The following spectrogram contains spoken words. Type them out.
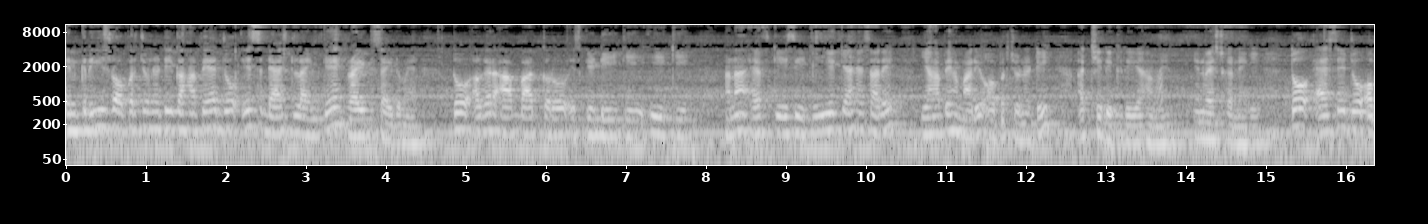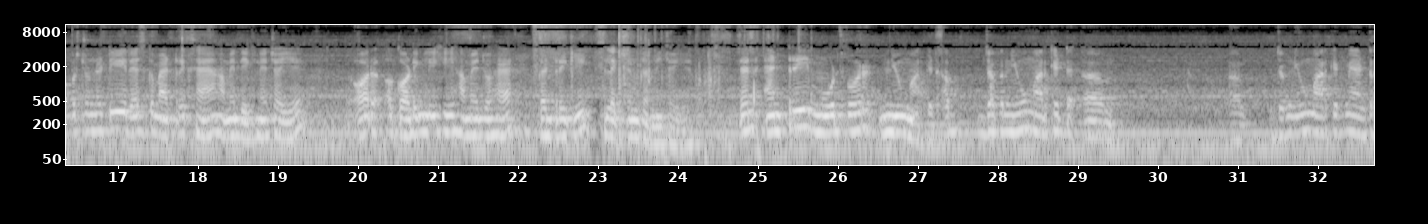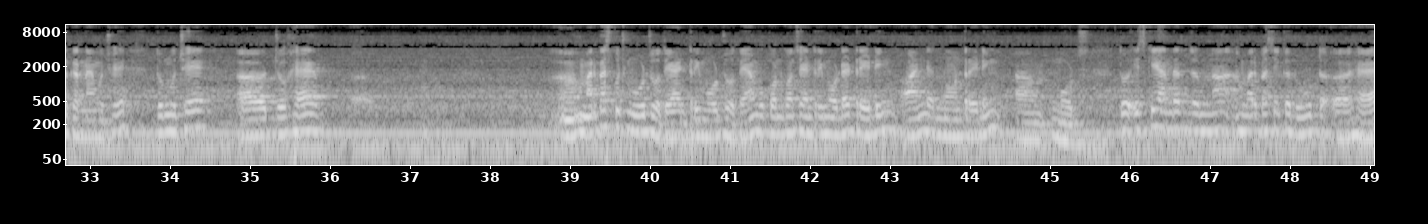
इंक्रीज अपॉर्चुनिटी कहाँ पे है? जो इस डैश्ड लाइन के राइट साइड में है। तो अगर आप बात करो इसकी डी की ई e की, है ना एफ़ की सी की, ये क्या है सारे? यहाँ पे हमारी अपॉर्चुनिटी अच्छी दिख रही है हमें इन्वेस्ट करने की। तो ऐसे जो अपॉर्चुनिटी रिस्क मैट्रिक्स हैं, हमें देखने चाहिए और अकॉर्डिंगली ही हमें जो है कंट्री की सिलेक्शन करनी चाहिए। Then entry mode for new market अब जब न्यू मार्केट जब न्यू मार्केट में एंटर करना है मुझे तो मुझे जो है हमारे पास कुछ मोड्स होते हैं एंट्री मोड्स होते हैं, वो कौन कौन से एंट्री मोड है? Trading and non trading modes तो इसके अंदर जब ना हमारे पास एक रूट है,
